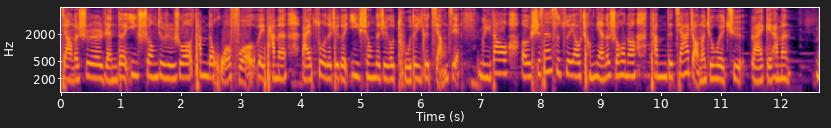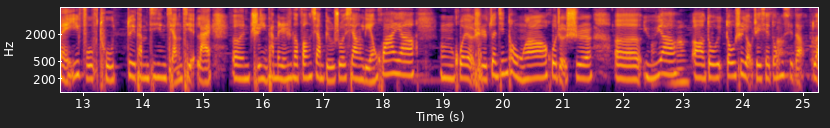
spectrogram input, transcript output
讲的是人的一生，就是说他们的活佛为他们来做的这个一生的这个图的一个讲解。每到呃十三四岁要成年的时候呢，他们的家长呢就会去来给他们。每一幅图对他们进行讲解，来，嗯，指引他们人生的方向。比如说像莲花呀，嗯，或者是钻金桶啊，或者是呃鱼呀，啊，都都是有这些东西的。对，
